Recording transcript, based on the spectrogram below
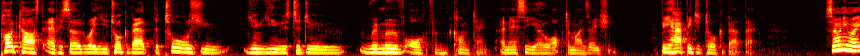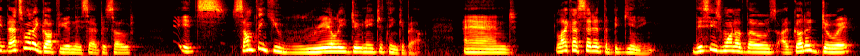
podcast episode where you talk about the tools you you use to do remove orphan content and SEO optimization. Be happy to talk about that. So, anyway, that's what I got for you in this episode. It's something you really do need to think about. And like I said at the beginning, this is one of those I've got to do it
